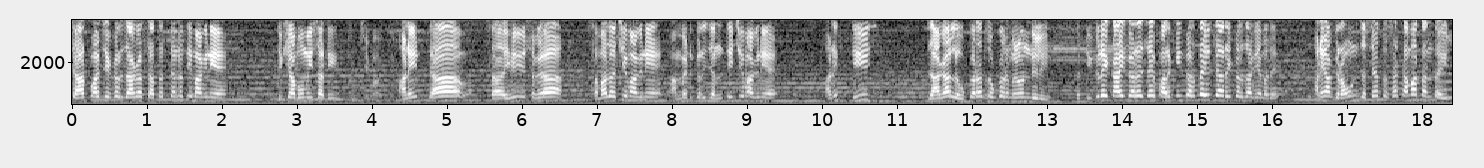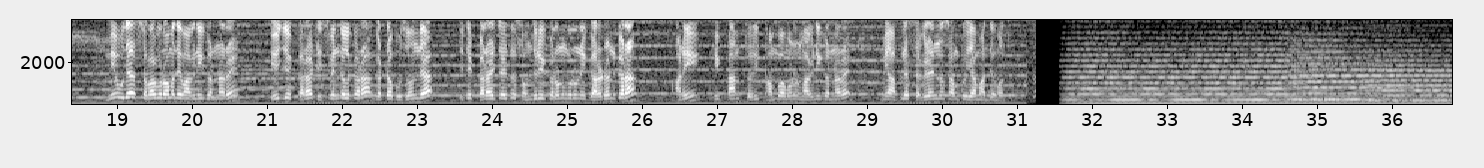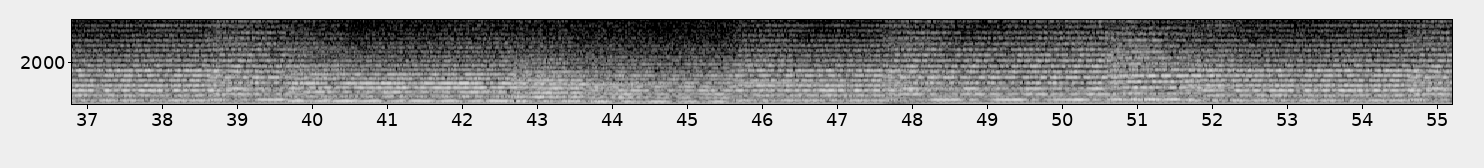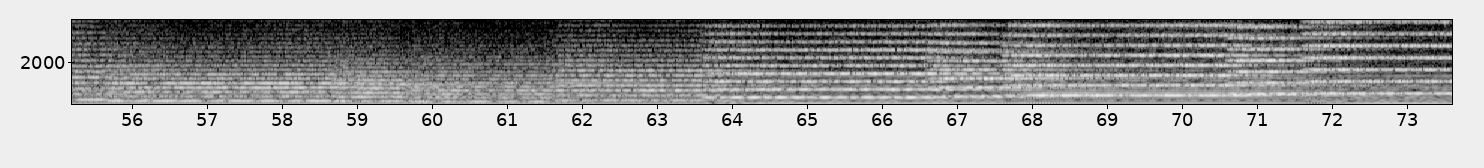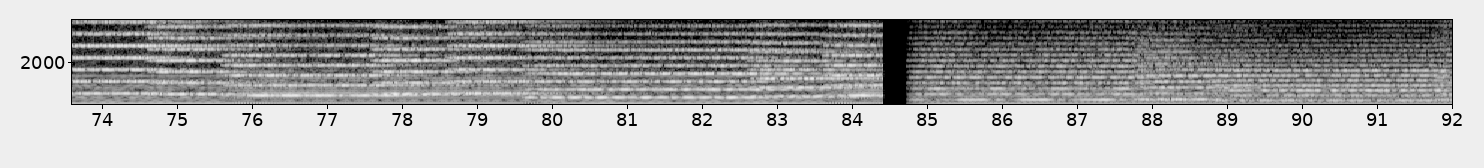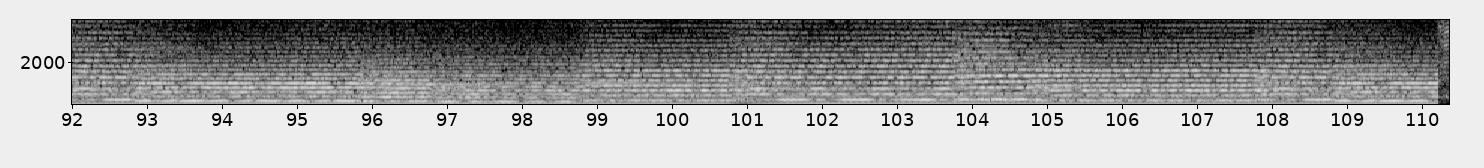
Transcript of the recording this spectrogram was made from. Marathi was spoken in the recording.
चार पाच एकर जागा सातत्यानं ती मागणी आहे दीक्षाभूमीसाठी. आणि त्या स- ही सगळ्या समाजाची मागणी आहे आंबेडकरी जनतेची मागणी आहे. आणि ती जागा लवकरात लवकर मिळवून दिली तर तिकडे काय करायचं आहे पार्किंग करता येईल चार एकर जागेमध्ये. आणि हा ग्राउंड जशा तसा कामात आणता येईल. मी उद्या सभागृहामध्ये मागणी करणार आहे हे जे करा डिस्मेंटल करा गड्डा बुजवून द्या. तिथे करायचं आहे तर सौंदर्यीकरण करून एक गार्डन करा. आणि हे काम त्वरित थांबवा म्हणून मागणी करणार आहे. मी आपल्या सगळ्यांना सांगतो या माध्यमातून.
